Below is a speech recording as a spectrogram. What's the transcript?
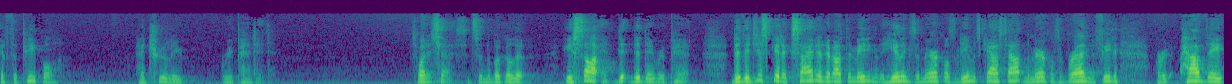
if the people had truly repented. That's what it says. It's in the book of Luke. He saw, did, did they repent? Did they just get excited about the meeting, the healings, the miracles, the demons cast out, and the miracles of bread and the feeding? Or have they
